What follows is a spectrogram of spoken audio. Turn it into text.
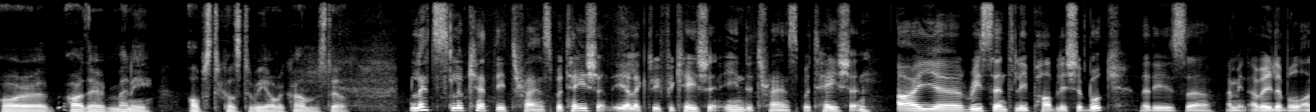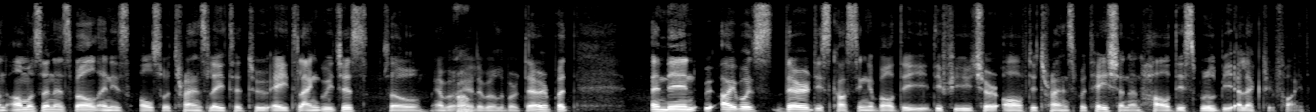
or are there many obstacles to be overcome still? Let's look at the transportation, the electrification in the transportation. I uh, recently published a book that is, uh, I mean, available on Amazon as well, and is also translated to eight languages, so available oh. there. But and then I was there discussing about the the future of the transportation and how this will be electrified.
